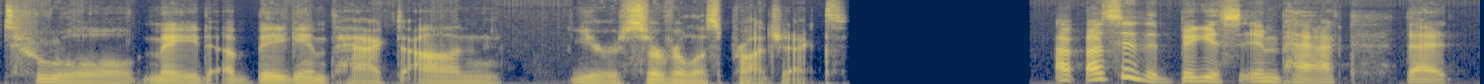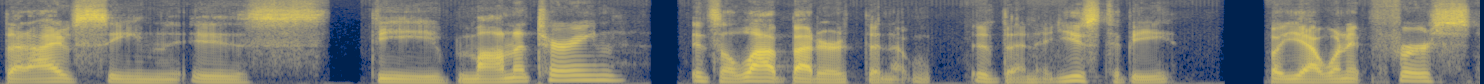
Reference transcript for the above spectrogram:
tool made a big impact on your serverless project? I'd say the biggest impact that, that I've seen is the monitoring. It's a lot better than it, than it used to be. But yeah, when it first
